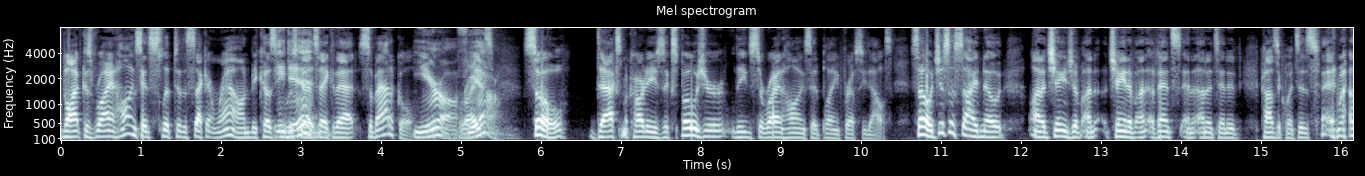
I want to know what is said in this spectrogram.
because Ryan Hollingshead slipped to the second round because he, he was going to take that sabbatical year off, right? Yeah. So Dax McCarty's exposure leads to Ryan Hollingshead playing for FC Dallas. So, just a side note on a change of un, chain of un, events and unintended consequences, and how,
